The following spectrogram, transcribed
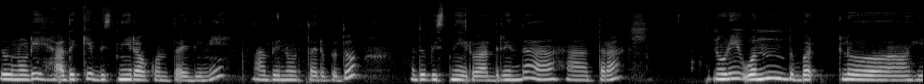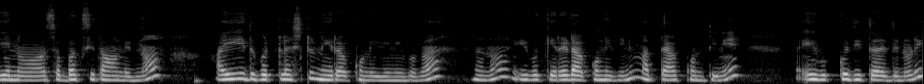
ಇವಾಗ ನೋಡಿ, ಅದಕ್ಕೆ ಬಿಸಿನೀರು ಹಾಕ್ಕೊತಾ ಇದ್ದೀನಿ. ಅಬೆ ನೋಡ್ತಾ ಇರ್ಬೋದು, ಅದು ಬಿಸಿನೀರು. ಅದರಿಂದ ಆ ಥರ ನೋಡಿ, ಒಂದು ಬಟ್ಲು, ಏನು ಸಬ್ಬಕ್ಸಿ ತಗೊಂಡಿದ್ನೋ, ಐದು ಬಟ್ಲಷ್ಟು ನೀರು ಹಾಕ್ಕೊಂಡಿದ್ದೀನಿ ಇವಾಗ. ನಾನು ಇವಾಗ ಎರಡು ಹಾಕ್ಕೊಂಡಿದ್ದೀನಿ, ಮತ್ತೆ ಹಾಕ್ಕೊತೀನಿ. ಇವಾಗ ಕುದೀತಾ ಇದ್ದೆ ನೋಡಿ.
